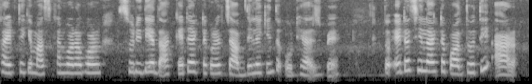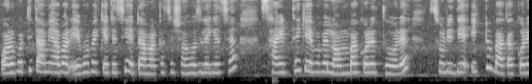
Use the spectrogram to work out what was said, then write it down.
সাইড থেকে মাঝখান বরাবর ছুরি দিয়ে দাগ কেটে একটা করে চাপ দিলে কিন্তু উঠে আসবে। তো এটা ছিল একটা পদ্ধতি। আর পরবর্তীতে আমি আবার এভাবে কেটেছি, এটা আমার কাছে সহজ লেগেছে। সাইড থেকে এভাবে লম্বা করে ধরে ছুরি দিয়ে একটু বাঁকা করে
